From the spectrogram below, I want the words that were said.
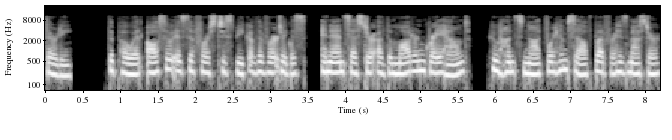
30. The poet also is the first to speak of the vertragus, an ancestor of the modern greyhound, who hunts not for himself but for his master,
